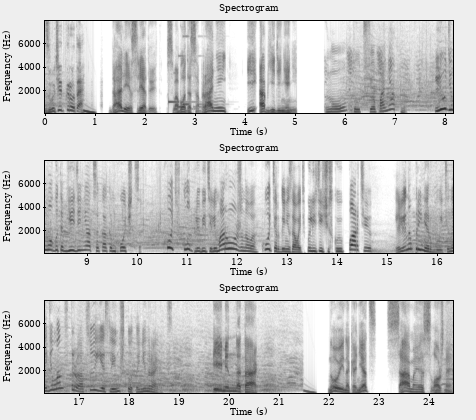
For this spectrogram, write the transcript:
Звучит круто! Далее следует свобода собраний и объединений. Ну, тут все понятно. Люди могут объединяться, как им хочется. Хоть в клуб любителей мороженого, хоть организовать политическую партию, или, например, выйти на демонстрацию, если им что-то не нравится. Именно так. Ну и, наконец, самое сложное.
